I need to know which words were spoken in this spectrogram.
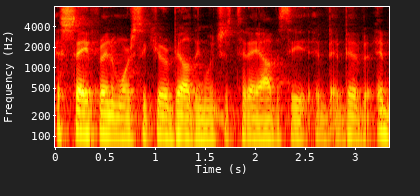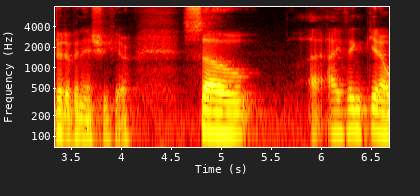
a safer and more secure building, which is today obviously a, bit, a bit of an issue here. So I think you know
